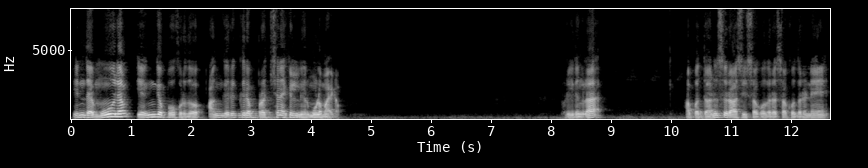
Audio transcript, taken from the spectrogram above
இந்த மூலம் எங்கே போகிறதோ அங்கே இருக்கிற பிரச்சனைகள் நிர்மூலமாயிடும் புரியுதுங்களா? அப்போ தனுசு ராசி சகோதர சகோதரனே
